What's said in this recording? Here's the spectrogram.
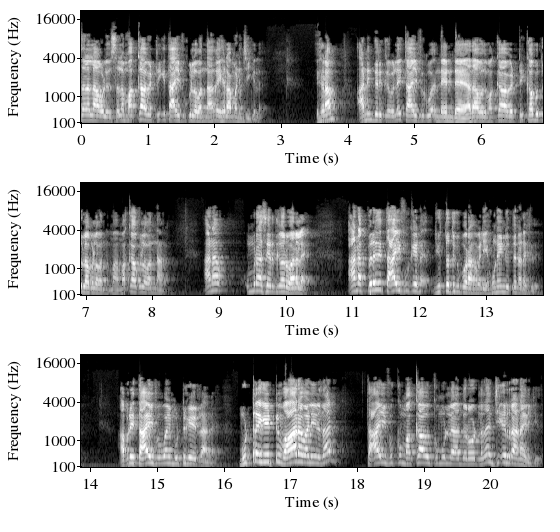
ஸல்லல்லாஹு அலி வஸல்லம் மக்கா வெற்றிக்கு தாய்ஃபுக்குள்ளே வந்தாங்க. இஹ்ராம் அணிஞ்சிக்கல இஹ்ராம் அணிந்திருக்கவில்லை தாயிஃபுக்கு இந்த இந்த அதாவது மக்கா வெற்றி கபுத்துல்லாக்குள்ளே வந்து மக்காக்குள்ளே மக்காவுக்குள்ளே வந்தாங்க. ஆனால் உம்ரா செய்கிறதுக்கு அவர் வரலை. ஆனால் பிறகு தாய்ஃபுக்கு என்ன யுத்தத்துக்கு போகிறாங்க வெளியே. ஹுனைன் யுத்தம் நடக்குது. அப்படி தாய்ஃபு போய் முற்றுகையிடுறாங்க முற்றுகையிட்டு வார வழியில் தான் தாயிஃபுக்கும் மக்காவுக்கும் உள்ள அந்த ரோட்டில் தான் ஜீர்ரானா இருக்குது.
